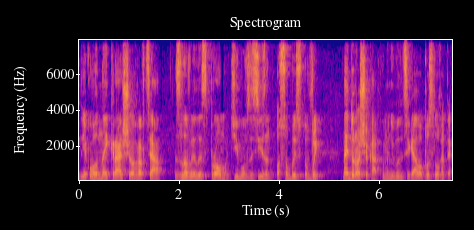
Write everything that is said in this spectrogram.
якого найкращого гравця зловили з промо Team of the Season особисто ви найдорожчу картку. Мені буде цікаво послухати.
